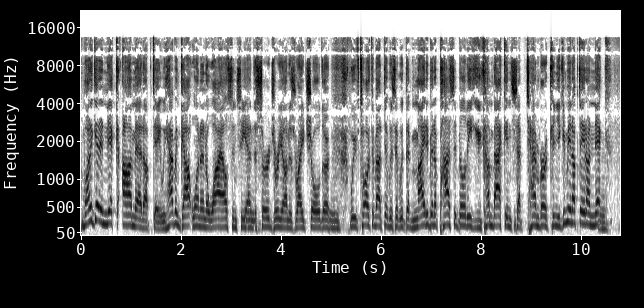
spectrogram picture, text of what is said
I want to get a Nick Ahmed update. We haven't got one in a while since he had the mm. surgery on his right shoulder. Mm. We've talked about that was it, there might have been a possibility he could come back in September. Can you give me an update on Nick? Mm.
